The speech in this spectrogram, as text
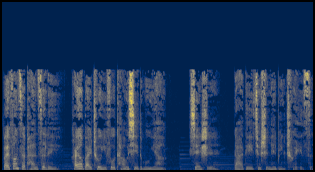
摆放在盘子里，还要摆出一副讨喜的模样。现实大抵就是那柄锤子。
